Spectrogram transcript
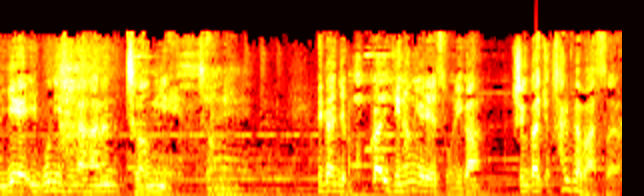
이게 이분이 생각하는 정의예요. 정의. 그러니까 이제 국가의 기능에 대해서 우리가 지금까지 쭉 살펴봤어요.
